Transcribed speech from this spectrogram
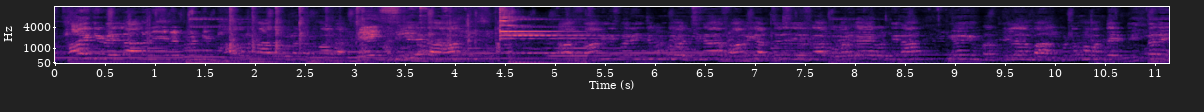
స్థాయికి వెళ్ళాలనేటటువంటి భావన నాలో ఉన్నదన్నమాట. ఆ స్వామిని స్మరించుకుంటూ వచ్చిన స్వామికి అర్చన చేసిన కొబ్బరికాయ కొట్టిన పిల్లల కుటుంబం అంతా ఇట్లనే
